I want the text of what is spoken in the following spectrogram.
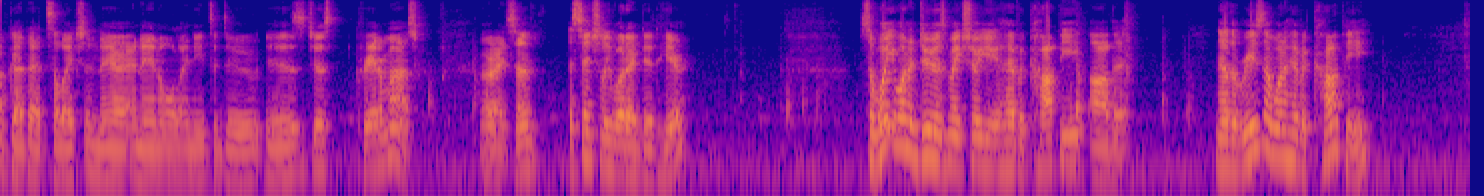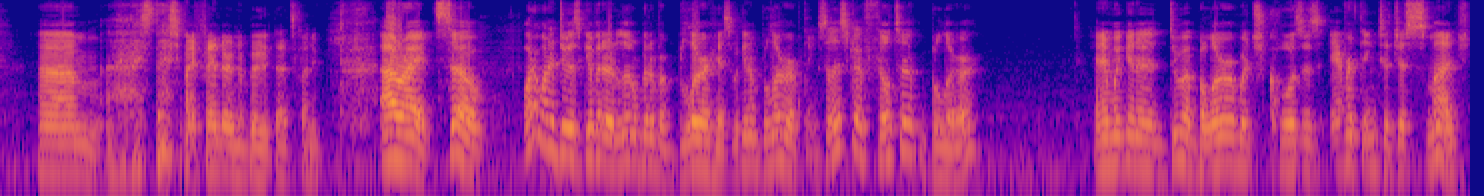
I've got that selection there and then all I need to do is just create a mask. Alright, so essentially what I did here. So what you want to do is make sure you have a copy of it. Now the reason I want to have a copy, um, I stashed my fender in the boot, that's funny. Alright, so what I want to do is give it a little bit of a blur here. So we're going to blur everything. So let's go filter, blur. And then we're going to do a blur which causes everything to just smudge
